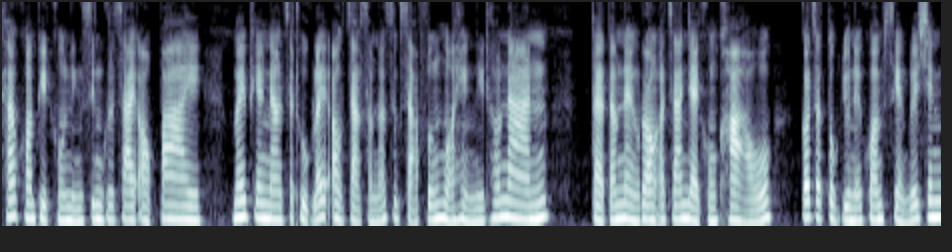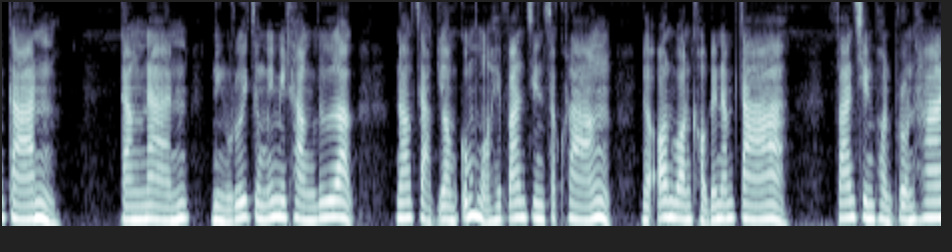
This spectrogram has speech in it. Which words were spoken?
ถ้าความผิดของหนิงซินกระจายออกไป ไม่เพียงนางจะถูกไล่ออกจากสำนักศึกษาเฟิงหัวแห่งนี้เท่านั้น แต่ตำแหน่งรองอาจารย์ใหญ่ของเขา ก็จะตกอยู่ในความเสี่ยงด้วยเช่นกัน ดังนั้นหนิงรุ่ยจึงไม่มีทางเลือก นอกจากยอมก้มหัวให้ฟ้านจินสักครั้ง และอ้อนวอนเขาด้วยน้ำตาฟ้านชินผ่อนปรนให้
